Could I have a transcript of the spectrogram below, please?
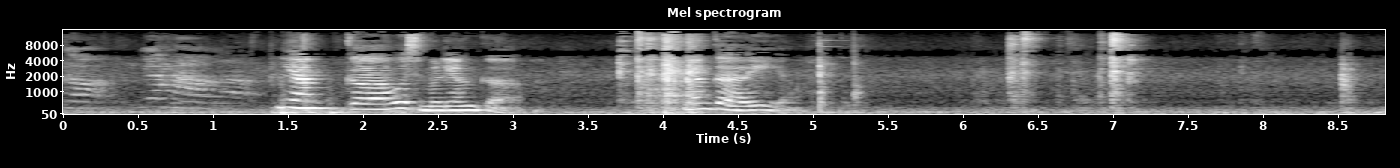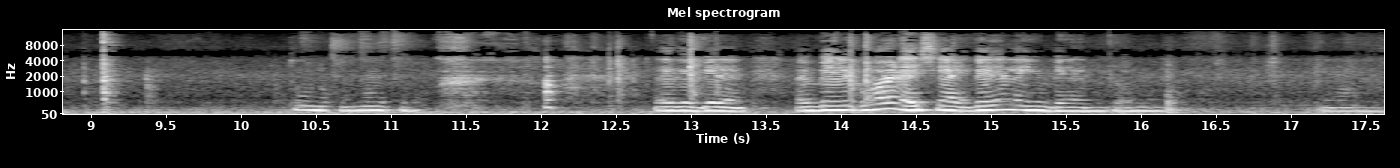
个就好了。两个？为什么两个？两个而已。啊，来给别人，来别人给我来下，来来来，用别人的东西。嗯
